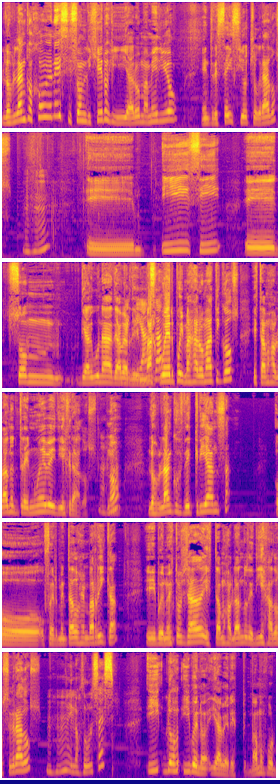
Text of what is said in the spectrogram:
Los blancos jóvenes, si son ligeros y aroma medio, entre 6 y 8 grados. Ujú. Eh, y si eh, son de alguna, de, a ¿De ver, de, más cuerpo y más aromáticos, estamos hablando entre 9 y 10 grados, Ajá. ¿no? Los blancos de crianza o, fermentados en barrica, eh, bueno, estos ya estamos hablando de 10 a 12 grados. ¿Y los dulces? Y, los, y bueno, y a ver, vamos por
